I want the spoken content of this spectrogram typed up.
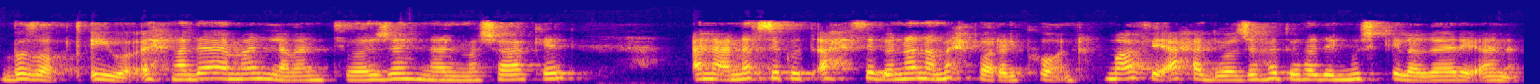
بالضبط. أيوه. إحنا دائما لما تواجهنا المشاكل أنا عن نفسي كنت أحسب إن أنا محور الكون. ما في أحد واجهته هذه المشكلة غيري أنا.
